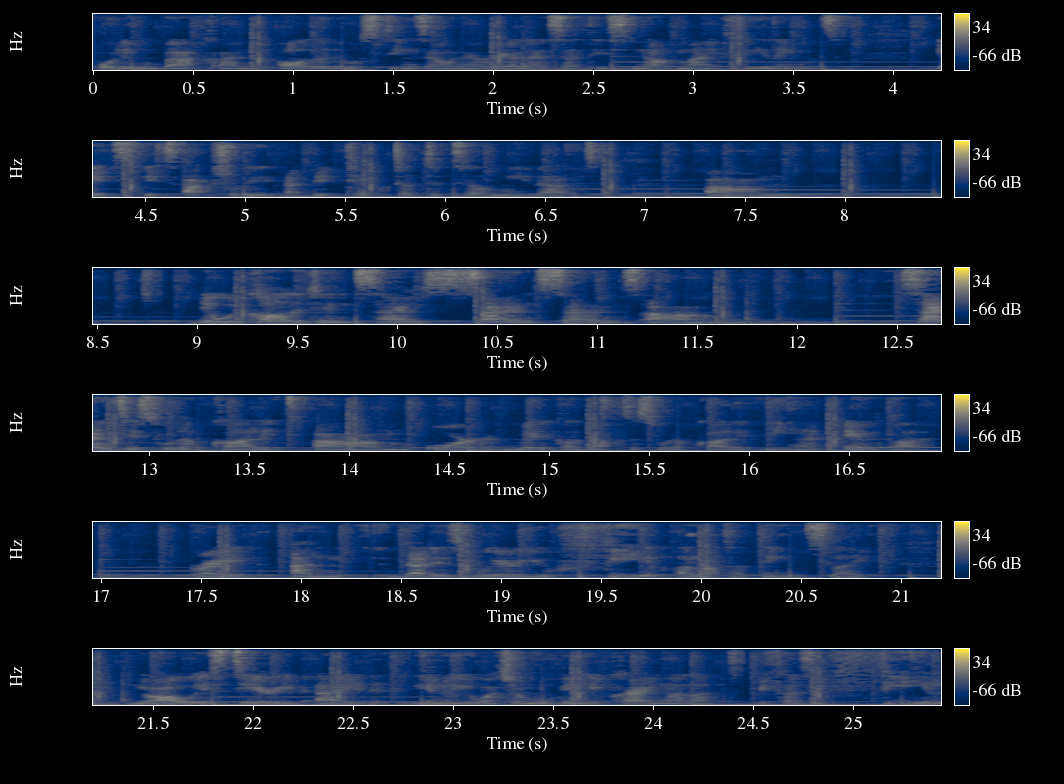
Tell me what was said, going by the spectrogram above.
pulling back and all of those things. I want to realize that it's not my feelings it's it's actually a detector to tell me that um, they would call it in science science science um, scientists would have called it um, or medical doctors would have called it being an empath right? And that is where you feel a lot of things. Like you're always teary-eyed you know you watch a movie and you're crying a lot because you feel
